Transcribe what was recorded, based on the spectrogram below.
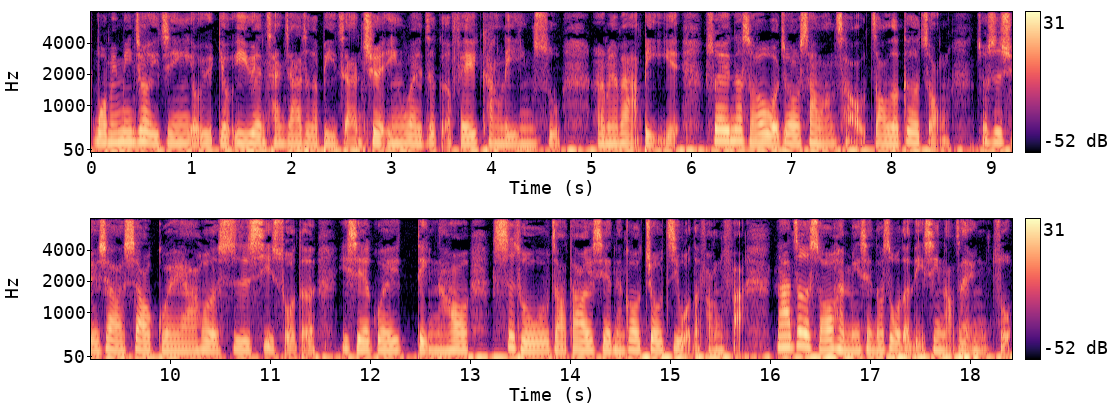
我明明就已经有有意愿参加这个 B 展，却因为这个非抗力因素而没办法毕业。所以那时候我就上网找找了各种，就是学校的校规啊，或者是系所的一些规定，然后试图找到一些能够救济我的方法。那这个时候很明显都是我的理性脑在运作。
